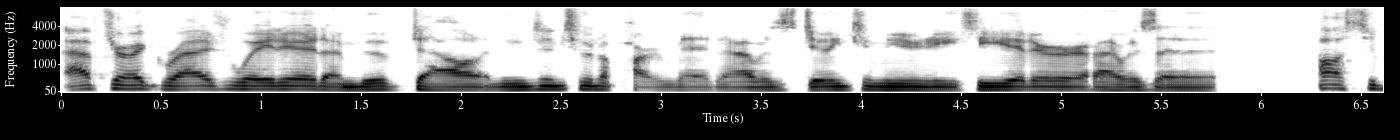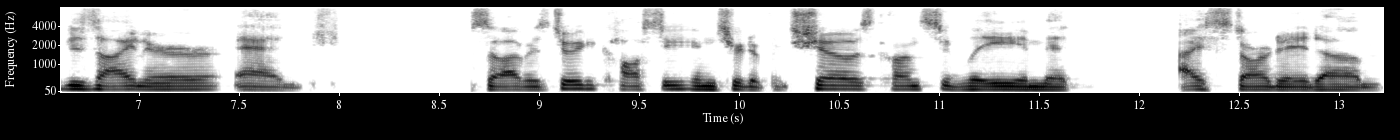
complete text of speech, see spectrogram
after I graduated, I moved out. I moved into an apartment. I was doing community theater. I was a costume designer. And so I was doing costumes for different shows constantly. And then I started, um,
